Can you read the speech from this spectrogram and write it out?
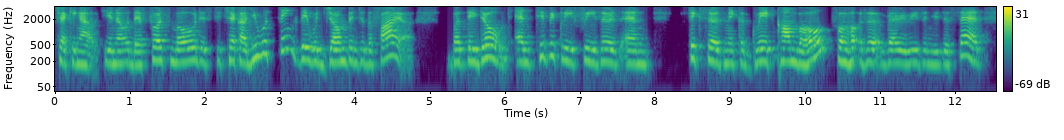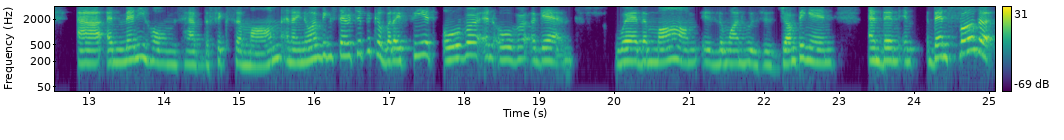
checking out you know? Their first mode is to check out. You would think they would jump into the fire but they don't. And typically freezers and fixers make a great combo for the very reason you just said. Uh, and many homes have the fixer mom. And i know i'm being stereotypical but i see it over and over again where the mom is the one who's just jumping in and then then further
